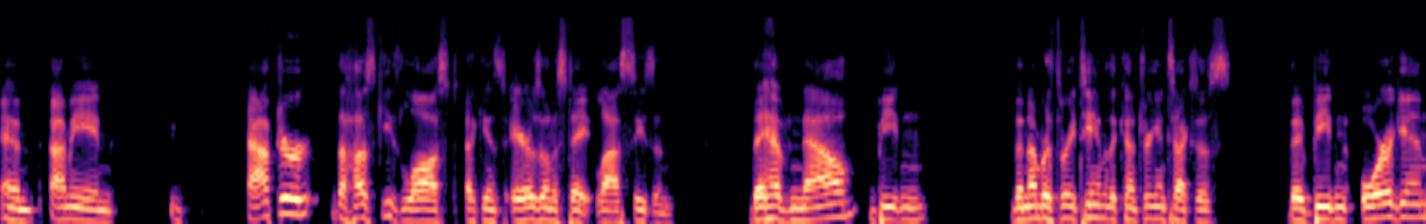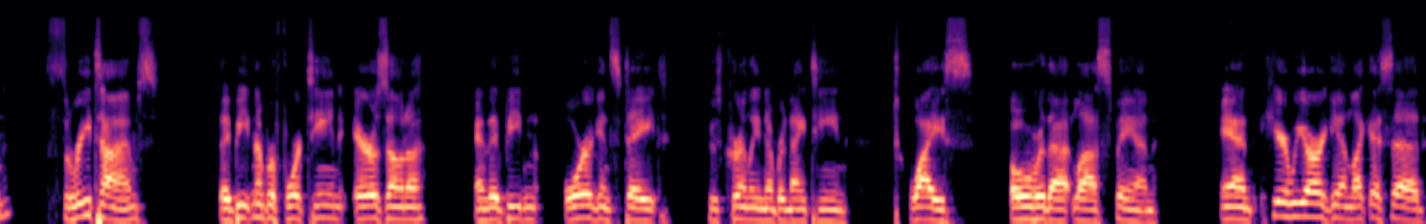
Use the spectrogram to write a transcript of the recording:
and i mean after the Huskies lost against Arizona State last season, they have now beaten the number three team in the country in Texas. They've beaten Oregon three times. They beat number 14, Arizona, and they've beaten Oregon State, who's currently number 19, twice over that last span. And here we are again, like I said,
